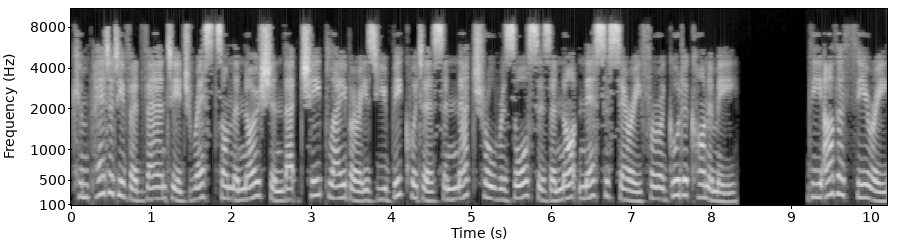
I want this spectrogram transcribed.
Competitive advantage rests on the notion that cheap labor is ubiquitous and natural resources are not necessary for a good economy. The other theory,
